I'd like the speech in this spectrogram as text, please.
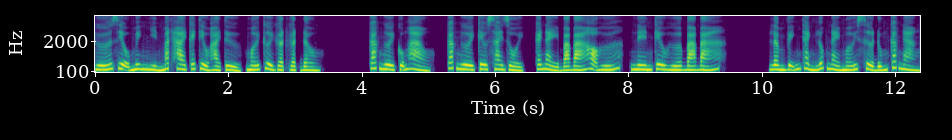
Hứa diệu minh nhìn mắt hai cái tiểu hài tử, mới cười gật gật đầu. Các ngươi cũng hảo, các ngươi kêu sai rồi, cái này bá bá họ hứa, nên kêu hứa bá bá. Lâm Vĩnh Thành lúc này mới sửa đúng các nàng.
